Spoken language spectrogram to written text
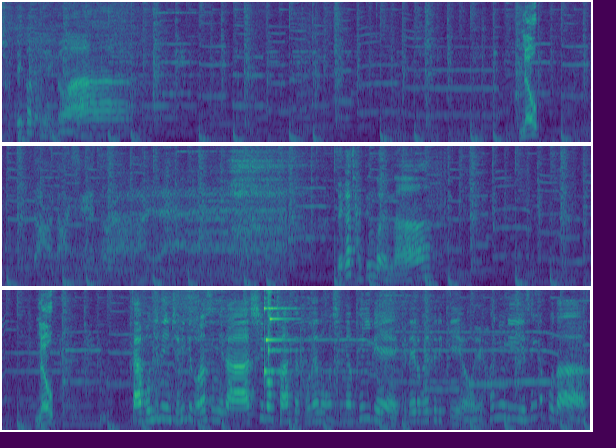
좋댔거든요 이거 아 Nope. 내가 잘 뜬 거였나 Nope. 자 본주님 재밌게 놀았습니다. 10억 저한테 보내놓으시면 페이백 그대로 해드릴게요. 예, 확률이 생각보다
